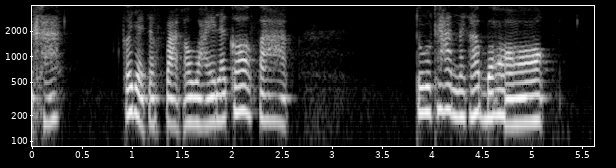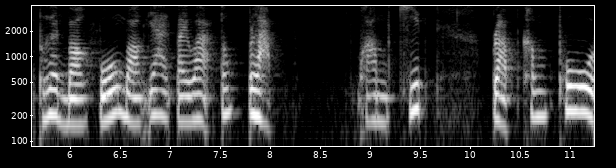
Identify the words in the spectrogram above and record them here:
นะคะ ก็อยากจะฝากเอาไว้แล้วก็ฝาก ทุกท่านนะคะ บอกเพื่อนบอกฟูงบอกญาติไปว่า ต้องปรับความคิด ปรับคำพูด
